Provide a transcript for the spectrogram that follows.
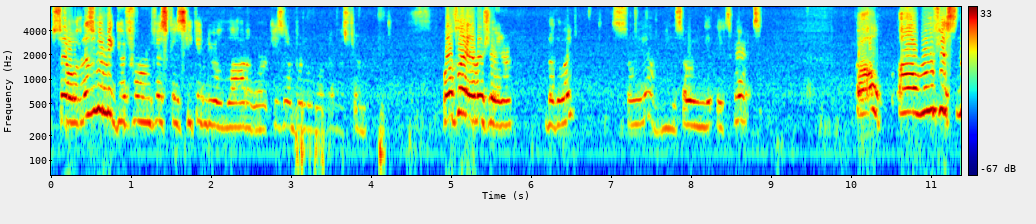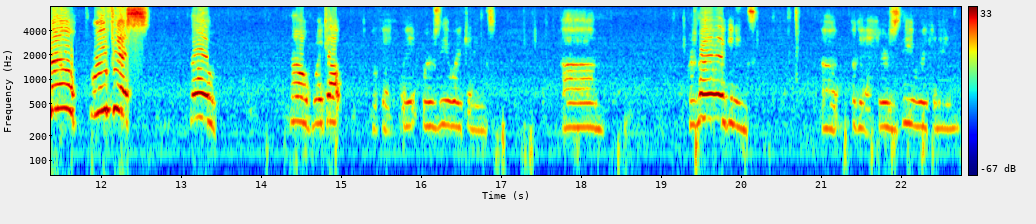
So, this is going to be good for Rufus, because he can do a lot of work. He's going to put in work on this gym. We'll fight every trainer, by the way. So, yeah, so we can get the experience. Oh, oh, Rufus, no, Rufus, no, no, wake up. Okay, wait, where's the awakenings? Um, where's my awakenings? Uh, okay, here's the awakening.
